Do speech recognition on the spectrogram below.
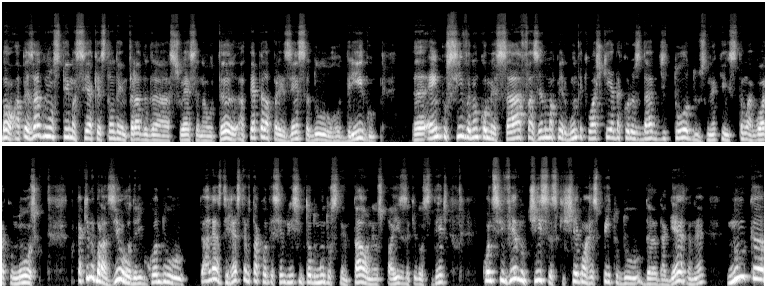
Bom, apesar do nosso tema ser a questão da entrada da Suécia na OTAN, até pela presença do Rodrigo, é, é impossível não começar fazendo uma pergunta que eu acho que é da curiosidade de todos né, que estão agora conosco. Porque aqui no Brasil, Rodrigo, quando. Aliás, de resto deve estar acontecendo isso em todo o mundo ocidental, né, os países aqui do Ocidente, quando se vê notícias que chegam a respeito do, da, da, guerra, né, nunca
